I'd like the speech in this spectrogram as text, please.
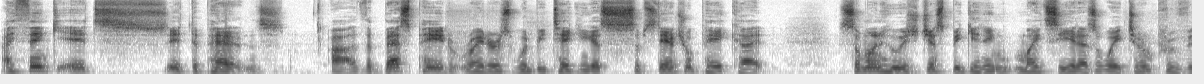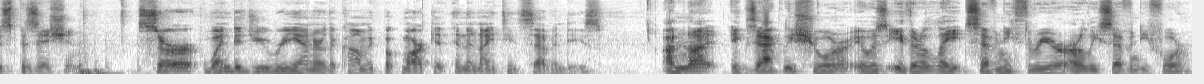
I think it's it depends. Uh, the best paid writers would be taking a substantial pay cut. Someone who is just beginning might see it as a way to improve his position. Sir, when did you re enter the comic book market in the 1970s? I'm not exactly sure. It was either late 73 or early 74.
